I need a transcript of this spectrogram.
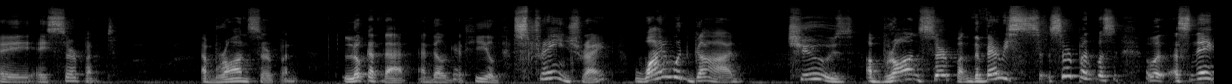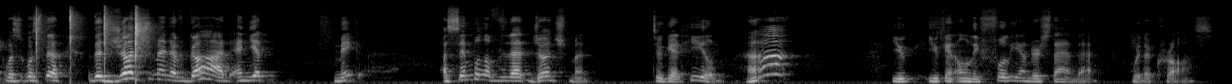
a, a serpent, a bronze serpent. Look at that and they'll get healed. Strange, right? Why would God choose a bronze serpent? The very serpent was, a snake was, was the, the judgment of God, and yet make a symbol of that judgment to get healed. Huh? You, you can only fully understand that with a cross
